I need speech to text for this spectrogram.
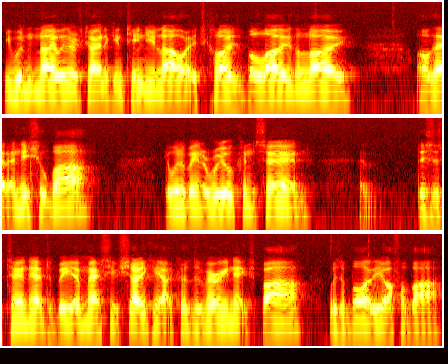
You wouldn't know whether it's going to continue lower. It's closed below the low of that initial bar. It would have been a real concern. this has turned out to be a massive shakeout because the very next bar was a buy the offer bar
